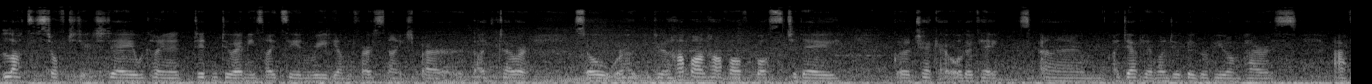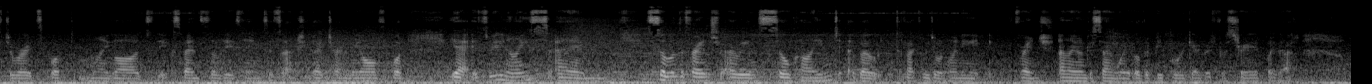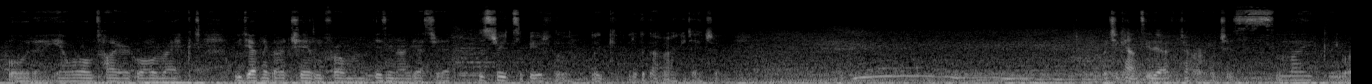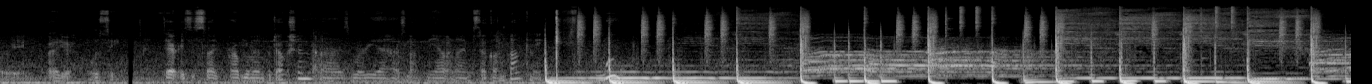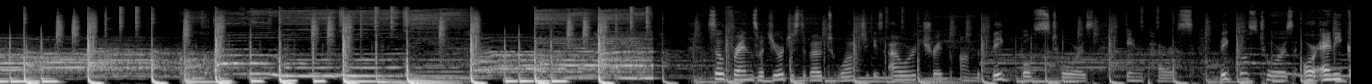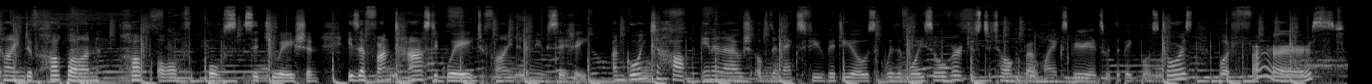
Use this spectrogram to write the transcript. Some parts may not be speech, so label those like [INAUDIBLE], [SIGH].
Lots of stuff to do today. We kind of didn't do any sightseeing really on the first night bar the Eiffel Tower. So we're doing a hop on, hop off bus today. Going to check out other things. Um, I definitely am going to do a big review on Paris afterwards but my god the expense of these things it's actually going to turn me off but yeah it's really nice. Um some of the french are being so kind about the fact that we don't know any french and i understand why other people would get a bit frustrated by that but uh, yeah we're all tired we're all wrecked. We definitely got a chill from disneyland yesterday. The streets are beautiful like look at that architecture but you can't see the Eiffel Tower, which is slightly worrying. But anyway, we'll see. There is a slight problem in production as Maria has locked me out and I'm stuck on the balcony. Woo! So, friends, what you're just about to watch is our trip on the big bus tours in Paris. Big bus tours, or any kind of hop on, hop off bus situation, is a fantastic way to find a new city. I'm going to hop in and out of the next few videos with a voiceover just to talk about my experience with the big bus tours. But first.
